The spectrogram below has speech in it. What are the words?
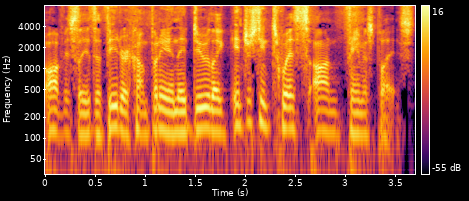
obviously it's a theater company, and they do like interesting twists on famous plays,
